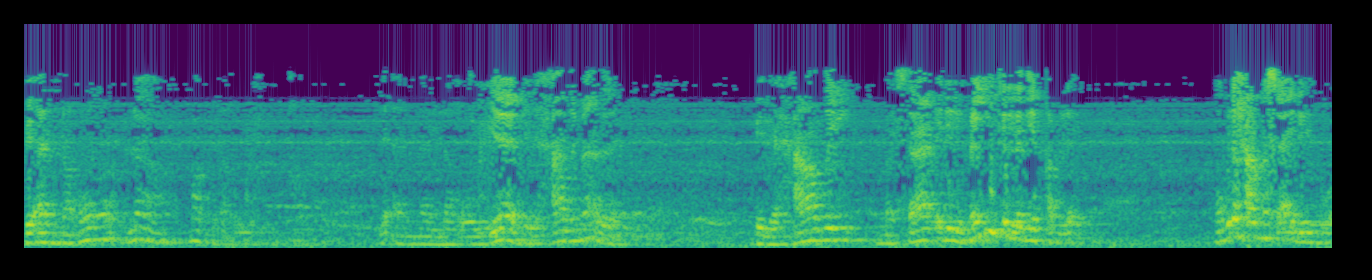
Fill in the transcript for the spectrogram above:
بأنه لا ما لغوية لأن اللغوية بلحاظ ماذا؟ بلحاظ مسائل الميت الذي قبله. بلحاظ مسائله هو.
